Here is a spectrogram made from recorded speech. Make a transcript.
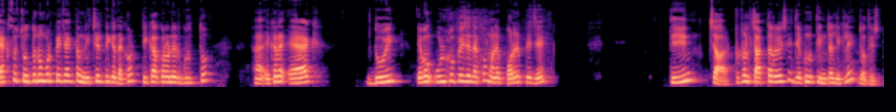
একশো চোদ্দ নম্বর পেজে একদম নিচের দিকে দেখো, টিকাকরণের গুরুত্ব। হ্যাঁ এখানে এক, দুই এবং উল্টো পেজে দেখো মানে পরের পেজে তিন, চার। টোটাল চারটা রয়েছে যে কোনো তিনটা লিখলে যথেষ্ট।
